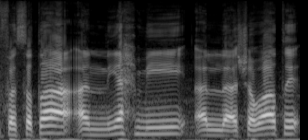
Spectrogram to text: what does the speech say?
فاستطاع أن يحمي الشواطئ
